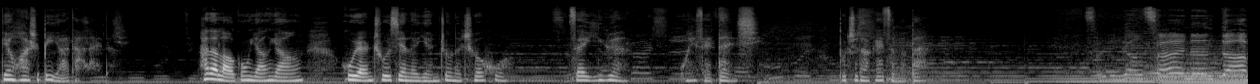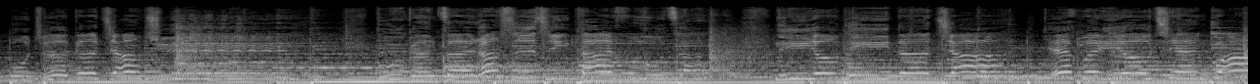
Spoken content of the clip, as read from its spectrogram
电话是碧雅打来的。她的老公杨洋忽然出现了严重的车祸，在医院危在旦夕，不知道该怎么办。怎样才能打破这个僵局？不敢再让事情太复杂。你有你的家。会有牵挂。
